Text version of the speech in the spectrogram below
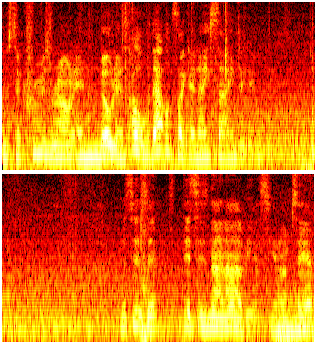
just to cruise around and notice, oh, that looks like a nice sign to do. This isn't, this is not obvious, you know what I'm saying?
